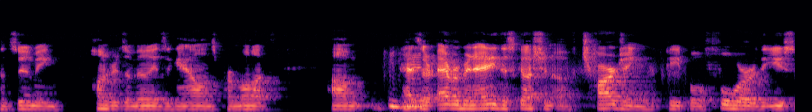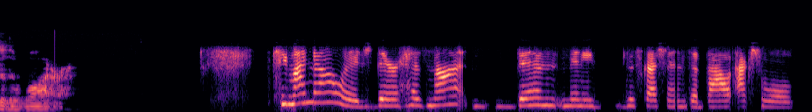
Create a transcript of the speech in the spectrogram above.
consuming hundreds of millions of gallons per month. Um, mm-hmm. Has there ever been any discussion of charging people for the use of the water? To my knowledge, there has not been many discussions about actual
